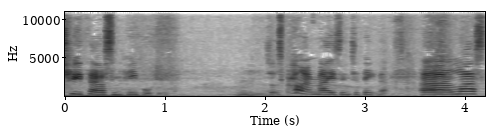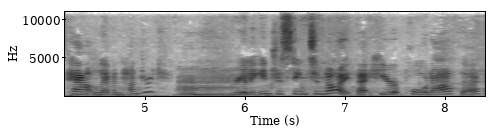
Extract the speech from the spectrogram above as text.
2,000 people here. So it's quite amazing to think that. Uh, last count, 1100. Really interesting to note that here at Port Arthur,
